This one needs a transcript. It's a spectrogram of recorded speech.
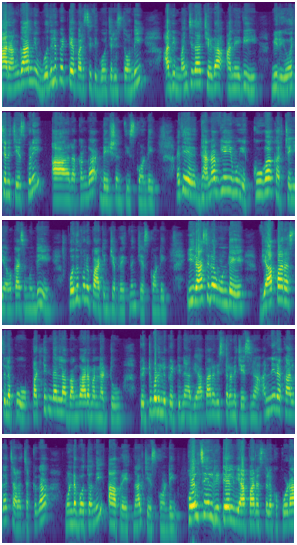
ఆ రంగాన్ని వదిలిపెట్టే పరిస్థితి గోచరిస్తోంది. అది మంచిదా చెడా అనేది మీరు యోచన చేసుకుని ఆ రకంగా డెసిషన్ తీసుకోండి. అయితే ధన వ్యయము ఎక్కువగా ఖర్చు అయ్యే అవకాశం ఉంది. పొదుపును పాటించే ప్రయత్నం చేసుకోండి. ఈ రాశిలో ఉండే వ్యాపారస్తులకు పట్టిందల్లా బంగారం అన్నట్టు పెట్టుబడులు పెట్టిన వ్యాపార విస్తరణ చేసిన అన్ని రకాలుగా చాలా చక్కగా ఉండబోతోంది. ఆ ప్రయత్నాలు చేసుకోండి. హోల్సేల్ రిటైల్ వ్యాపారస్తులకు కూడా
